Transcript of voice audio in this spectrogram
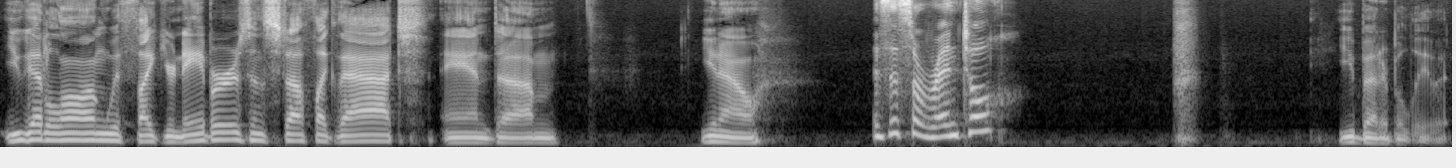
you get along with like your neighbors and stuff like that, and um, you know, Is this a rental? you better believe it.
